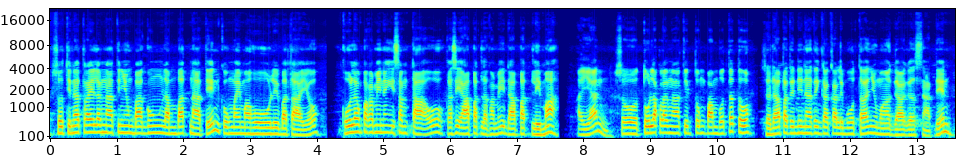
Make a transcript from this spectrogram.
So tinatry lang natin yung bagong lambat natin kung may mahuhuli ba tayo. Kulang pa kami ng isang tao kasi apat lang kami, dapat lima. Ayan, so tulak lang natin tong pambot na to. So dapat hindi natin kakalimutan yung mga goggles natin.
